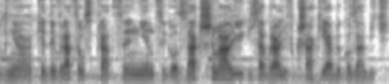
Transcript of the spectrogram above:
dnia, kiedy wracał z pracy, Niemcy go zatrzymali i zabrali w krzaki, aby go zabić.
